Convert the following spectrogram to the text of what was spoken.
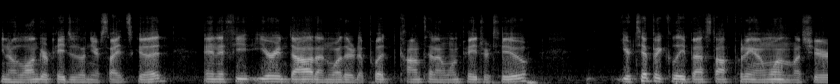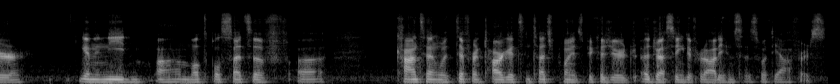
you know longer pages on your site's good. And if you, you're in doubt on whether to put content on one page or two, you're typically best off putting on one unless you're going to need uh, multiple sets of uh, content with different targets and touch points because you're addressing different audiences with the offers.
